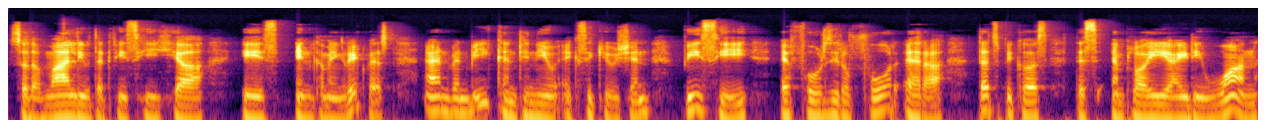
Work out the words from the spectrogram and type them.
So the value that we see here is incoming request. And when we continue execution, we see a 404 error. That's because this employee ID 1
